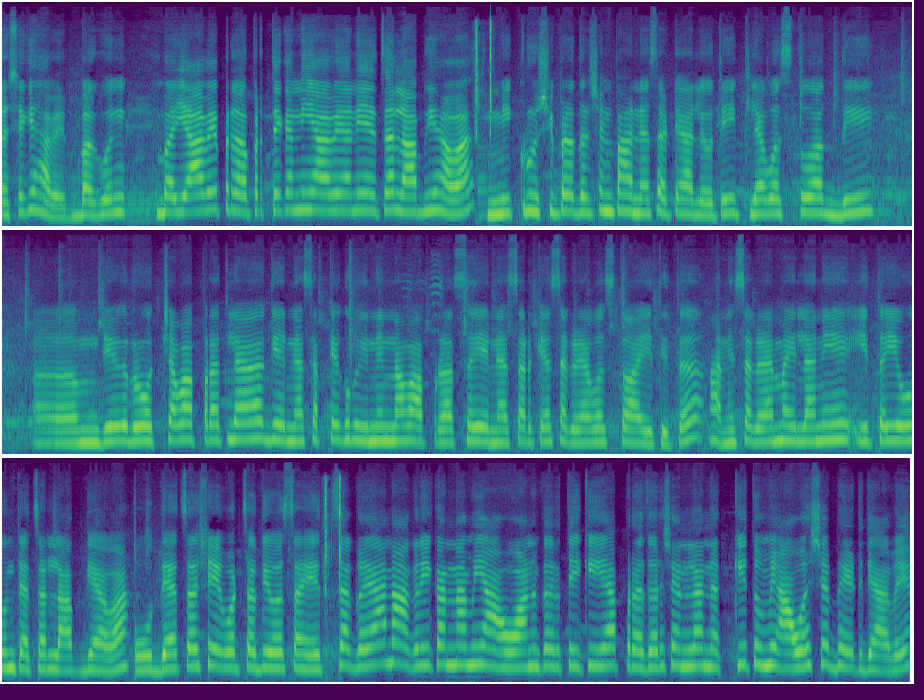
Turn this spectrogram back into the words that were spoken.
तसे घ्यावेत. बघून ब यावे प्र प्रत्येकाने यावे आणि याचा लाभ घ्यावा. मी कृषी प्रदर्शन पाहण्यासाठी आले होते. इथल्या वस्तू अगदी म्हणजे रोजच्या वापरातल्या घेण्यासारख्या गृहिणींना वापराचं येण्यासारख्या सगळ्या वस्तू आहेत इथं. आणि सगळ्या महिलांनी इथं येऊन त्याचा लाभ घ्यावा. उद्याचा शेवटचा दिवस आहे. सगळ्या नागरिकांना मी आवाहन करते की या प्रदर्शनला नक्की तुम्ही अवश्य भेट द्यावे.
